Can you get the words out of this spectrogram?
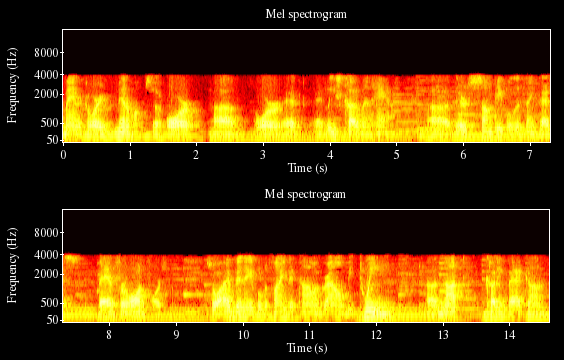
mandatory minimums or uh, or at, at least cut them in half. Uh, there's some people that think that's bad for law enforcement. So I've been able to find a common ground between uh, not cutting back on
